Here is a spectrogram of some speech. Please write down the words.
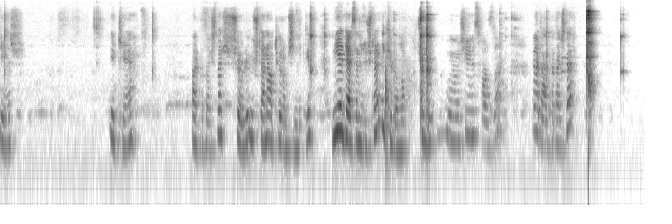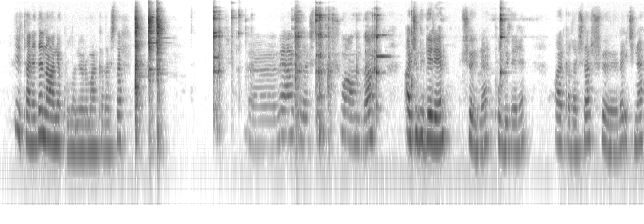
Bir. iki, Arkadaşlar şöyle üç tane atıyorum şimdilik. Niye derseniz üç tane bir kiloluk. Çünkü e, şeyimiz fazla. Evet arkadaşlar. Bir tane de nane kullanıyorum arkadaşlar. Ee, ve arkadaşlar şu anda acı biberim şöyle pul biberim arkadaşlar şöyle içine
